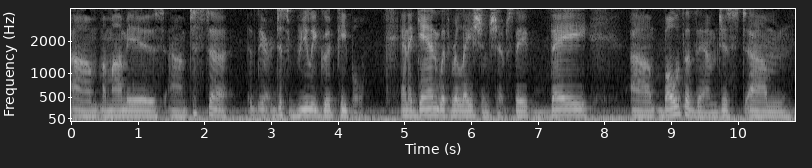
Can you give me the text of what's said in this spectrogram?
um, my mom is. Um, just uh, they're just really good people, and again with relationships, they they um, both of them just um,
